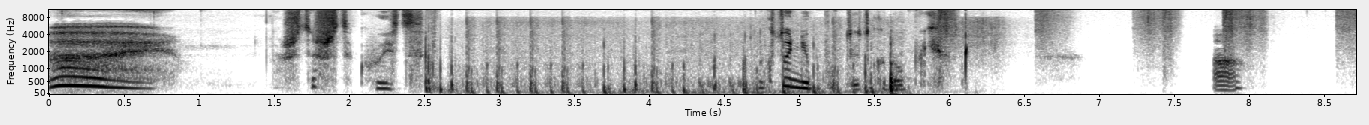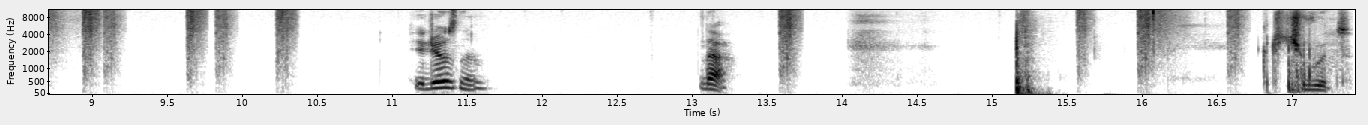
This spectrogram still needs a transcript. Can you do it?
Ой. Ну что ж такое-то? Никто не путает кнопки. А. Серьезно? Да. Короче, вот.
